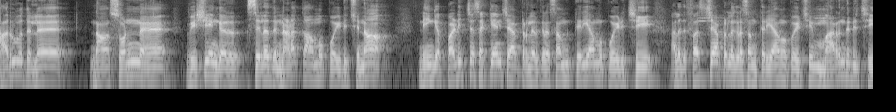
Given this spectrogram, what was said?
அறுபதில் நான் சொன்ன விஷயங்கள் சிலது நடக்காமல் போயிடுச்சுன்னா நீங்கள் படித்த செகண்ட் சாப்டரில் இருக்கிற சம் தெரியாமல் போயிடுச்சு அல்லது ஃபஸ்ட் சாப்டரில் இருக்கிற சம் தெரியாமல் போயிடுச்சு மறந்துடுச்சு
